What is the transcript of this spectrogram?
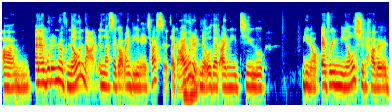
Um, and I wouldn't have known that unless I got my DNA tested. Like I mm-hmm. wouldn't know that I need to, you know, every meal should have a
